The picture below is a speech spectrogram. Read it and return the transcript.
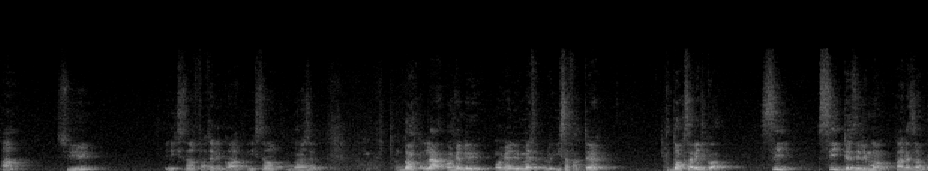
a sur x facteur de quoi? X moins 1. Donc là, on vient, de, on vient de mettre le x en facteur. Donc ça veut dire quoi? Si si deux éléments, par exemple,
